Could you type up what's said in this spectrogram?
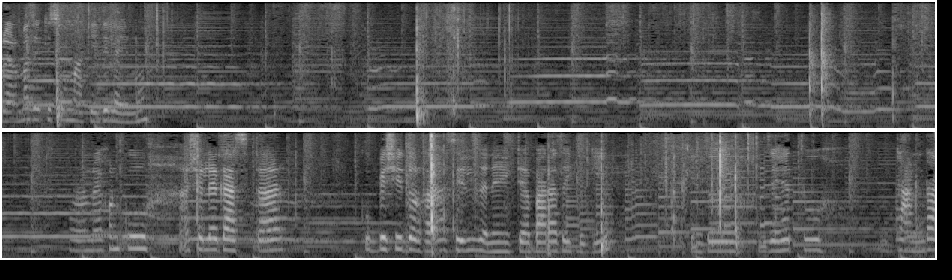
গুড়ার মাঝে কিছু মাটি দিলাইম কারণ এখন খুব আসলে গাছটার খুব বেশি দরকার আছিল যেন এটা বাড়া যাইতো কি কিন্তু যেহেতু ঠান্ডা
